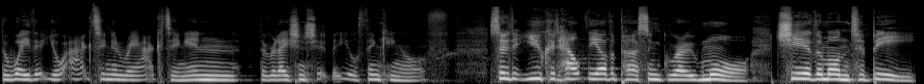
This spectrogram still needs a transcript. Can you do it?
the way that you're acting and reacting in the relationship that you're thinking of so that you could help the other person grow more, cheer them on to be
